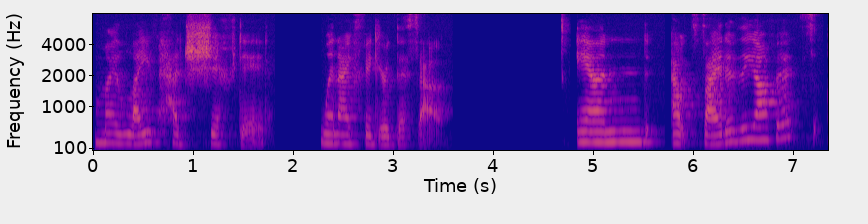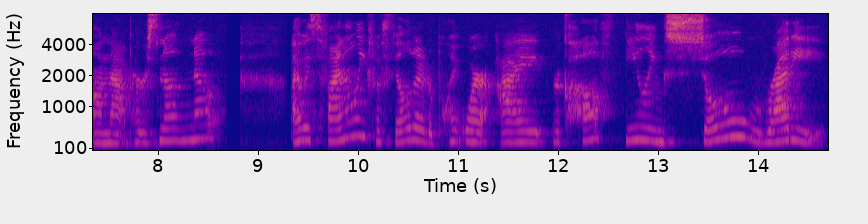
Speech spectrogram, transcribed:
my life had shifted when I figured this out. And outside of the office, on that personal note, I was finally fulfilled at a point where I recall feeling so ready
